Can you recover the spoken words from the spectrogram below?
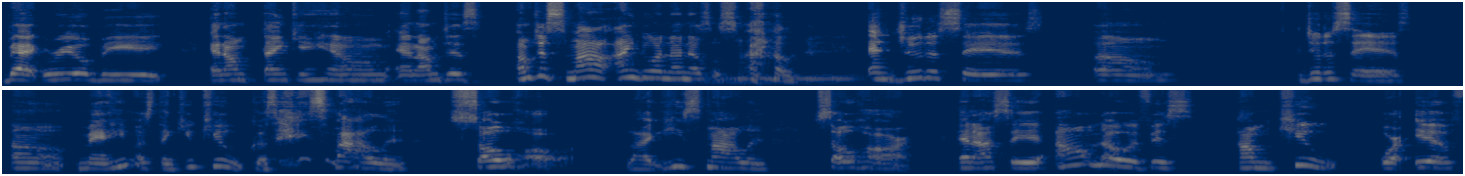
back real big and I'm thanking him and I'm just I'm just smiling. I ain't doing nothing else but smiling. And Judah says, um, Judah says, um, man, he must think you cute because he's smiling so hard. Like he's smiling so hard. And I said, I don't know if it's I'm cute or if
